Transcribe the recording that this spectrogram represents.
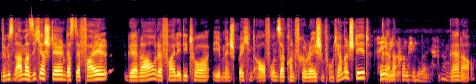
Wir müssen einmal sicherstellen, dass der File, genau, der File-Editor eben entsprechend auf unser configuration.yaml steht. Genau. Configuration. Genau.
